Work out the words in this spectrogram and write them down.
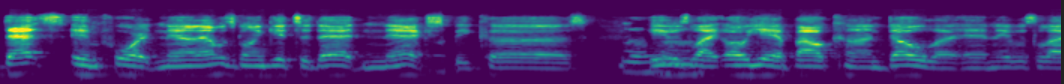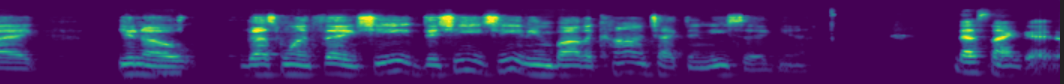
That's important. Now, I was going to get to that next because mm-hmm. he was mm-hmm. like, "Oh yeah, about Condola," and it was like, you know, that's one thing. She did. She she didn't even bother contacting Issa again. That's not good.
